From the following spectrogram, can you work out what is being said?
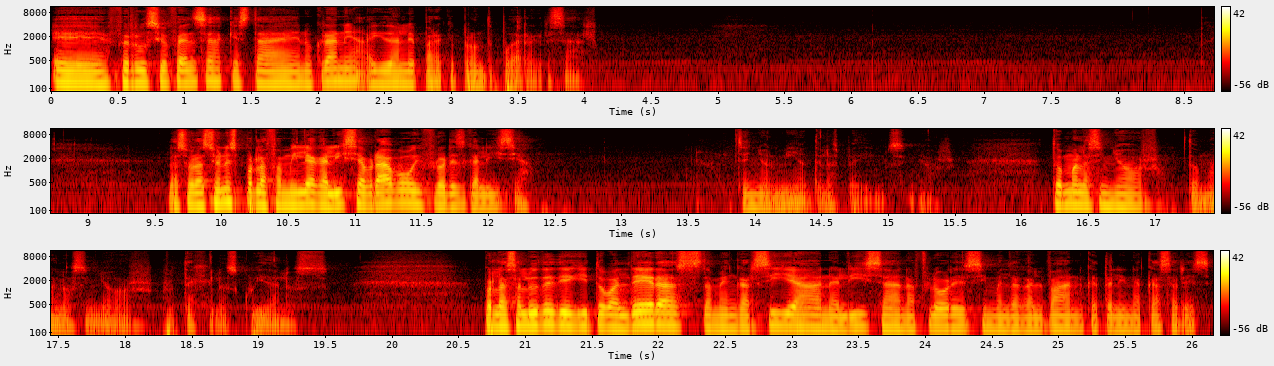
eh, Ferrucio Fensa, que está en Ucrania. Ayúdanle para que pronto pueda regresar. Las oraciones por la familia Galicia Bravo y Flores Galicia. Señor mío, te los pedimos, Señor. Tómala, Señor, tómalo, Señor. Protégelos, cuídalos. Por la salud de Dieguito Valderas, también García, Ana Elisa, Ana Flores, Imelda Galván, Catalina Cázares,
